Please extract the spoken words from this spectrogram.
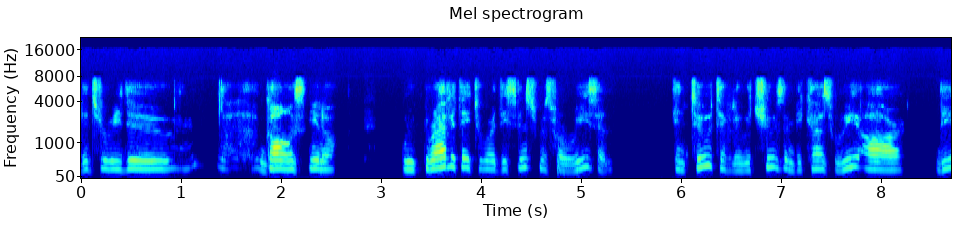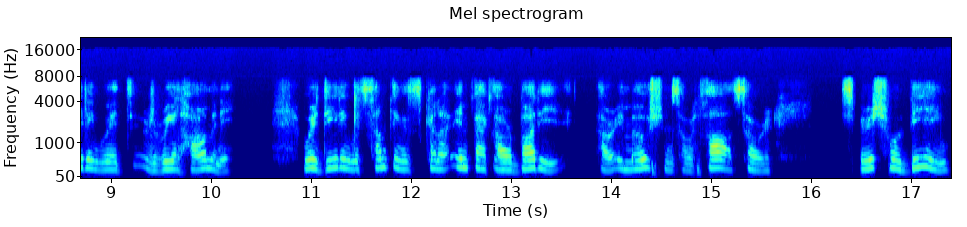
didgeridoo, gongs, you know, we gravitate toward these instruments for a reason. Intuitively, we choose them because we are dealing with real harmony. We're dealing with something that's going to impact our body, our emotions, our thoughts, our spiritual being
